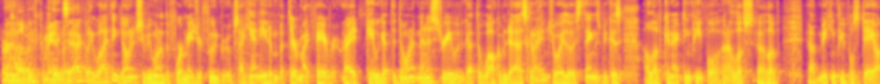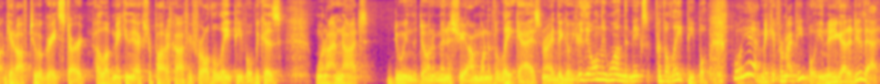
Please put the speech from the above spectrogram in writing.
or 11th commandment. Exactly. Well, I think donuts should be one of the four major food groups. I can't eat them, but they're my favorite, right? Okay, we got the donut ministry, we've got the welcome desk, and I enjoy those things because I love connecting people and I love I love uh, making people's day get off to a great start. I love making the extra pot of coffee for all the late people because when I'm not doing the donut ministry, I'm one of the late guys, right? Mm-hmm. They go, mm-hmm. You're the only one that makes it for the late people. Well, yeah, make it for my people. You know, you got to do that,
